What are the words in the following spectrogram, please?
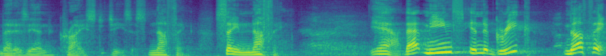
that is in Christ Jesus. Nothing. Say nothing. nothing. Yeah, that means in the Greek nothing.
